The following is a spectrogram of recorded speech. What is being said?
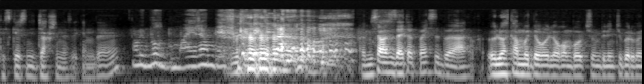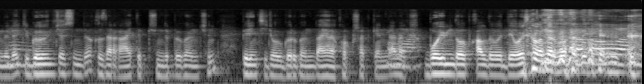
тескерисинче жакшы нерсе экен да э? Ой бул майрам болуш керек. Мисалы сиз айтып атпайсызбы өлүп атамбы деп ойлогон болчумун биринчи көргөндө депчи көбүнчөсүндө кыздарга айтып түшүндүрбөгөн үчүн биринчи жолу көргөндө аябай коркушат экен да анан боюмда болуп калдыбы деп ойлогондор болот экен.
